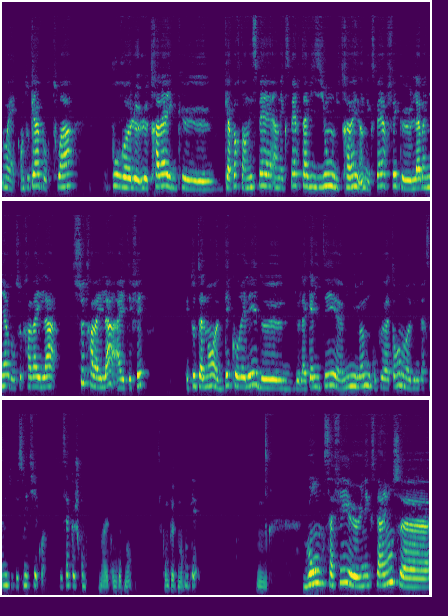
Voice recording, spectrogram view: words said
Ouais, en tout cas pour toi, pour euh, le, le travail qu'apporte un expert, un expert, ta vision du travail d'un expert fait que la manière dont ce travail-là, ce travail-là a été fait est totalement euh, décorrélé de, de la qualité euh, minimum qu'on peut attendre d'une personne qui fait ce métier, quoi. C'est ça que je comprends. Ouais, complètement, complètement. Ok. Hmm. Bon, ça fait une expérience euh,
